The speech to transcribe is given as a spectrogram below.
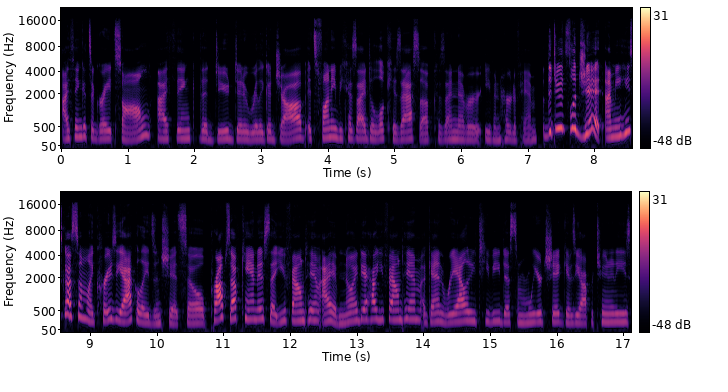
I think it's a great song. I think the dude did a really good job. It's funny because I had to look his ass up because I never even heard of him. The dude's legit. I mean, he's got some like crazy accolades and shit. So props up, Candace, that you found him. I have no idea how you found him. Again, reality TV does some weird shit, gives you opportunities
